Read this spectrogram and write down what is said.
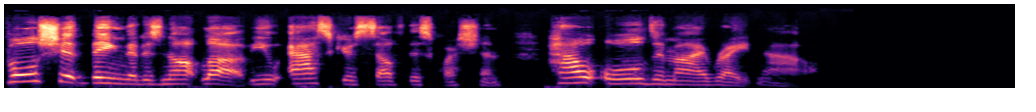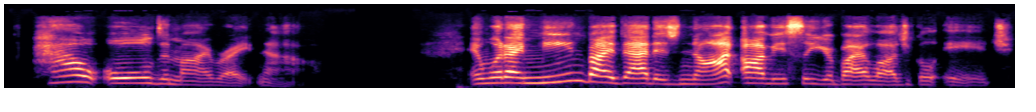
bullshit thing that is not love, you ask yourself this question How old am I right now? How old am I right now? And what I mean by that is not obviously your biological age.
